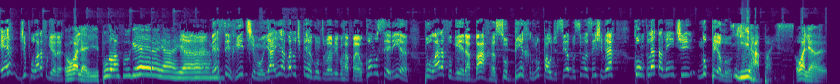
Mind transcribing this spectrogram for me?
e de pular a fogueira. Olha aí, pula a fogueira, ia, ia. Nesse ritmo. E aí, agora eu te pergunto, meu amigo Rafael, como seria pular a fogueira barra subir no pau de sebo se você estiver completamente no pelo? Ih, rapaz. Olha,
